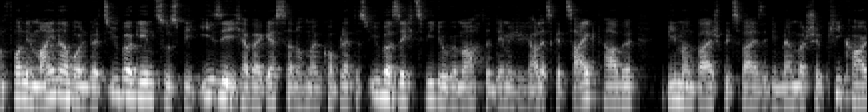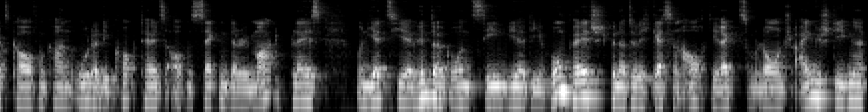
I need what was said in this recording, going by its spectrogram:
Und von dem Miner wollen wir jetzt übergehen zu Speakeasy. Ich habe ja gestern noch mal ein komplettes Übersichtsvideo gemacht, in dem ich euch alles gezeigt habe, wie man beispielsweise die Membership Keycards kaufen kann oder die Cocktails auf dem Secondary Marketplace. Und jetzt hier im Hintergrund sehen wir die Homepage. Ich bin natürlich gestern auch direkt zum Launch eingestiegen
